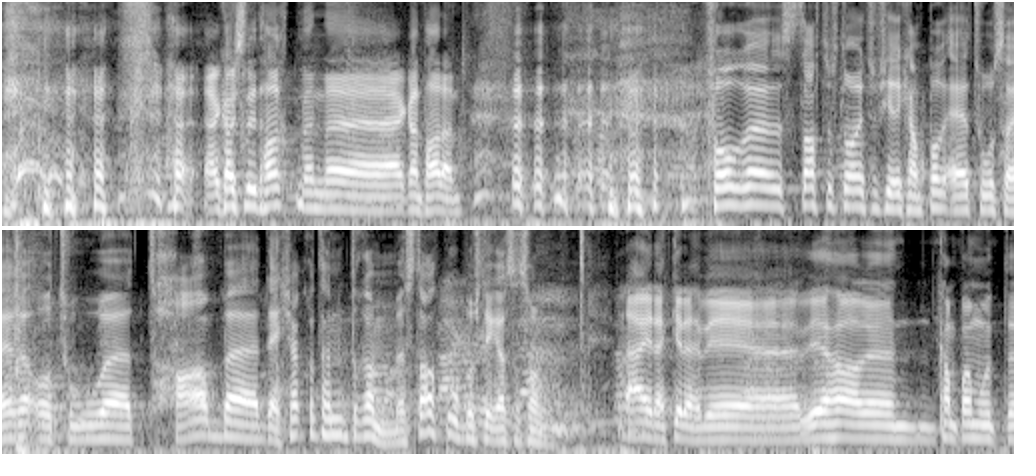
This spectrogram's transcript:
jeg er kanskje litt hardt, men uh, jeg kan ta den. For uh, status nå etter fire kamper er to seire og to tap. Det er ikke akkurat en drømmestart på Obos-ligasesongen? Nei, det er ikke det. Vi, vi har kamper mot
